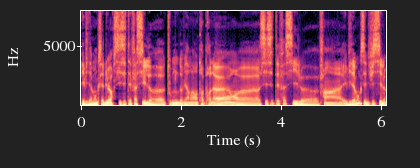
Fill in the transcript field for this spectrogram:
Évidemment que c'est dur. Si c'était facile, euh, tout le monde deviendrait entrepreneur. si c'était facile, enfin évidemment que c'est difficile.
